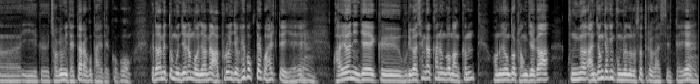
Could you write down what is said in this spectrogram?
어 이 그 적용이 됐다라고 봐야 될 거고 그다음에 또 문제는 뭐냐면 앞으로 이제 회복되고 할 때에 음. 과연 이제 그 우리가 생각하는 것만큼 어느 정도 경제가 국면 안정적인 국면으로서 들어갔을 때에 음.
